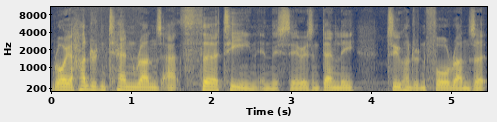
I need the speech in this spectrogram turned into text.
Roy, 110 runs at 13 in this series, and Denley 204 runs at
